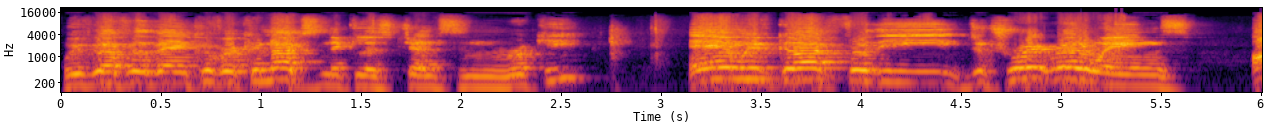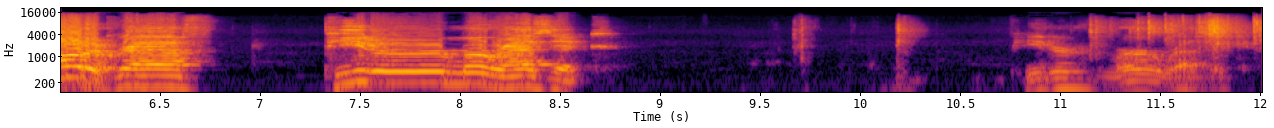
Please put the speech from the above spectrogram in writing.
We've got for the Vancouver Canucks, Nicklas Jensen, rookie. And we've got for the Detroit Red Wings, autograph, Peter Mrazek. Peter Mrazek.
